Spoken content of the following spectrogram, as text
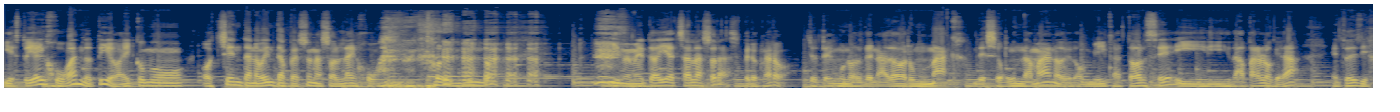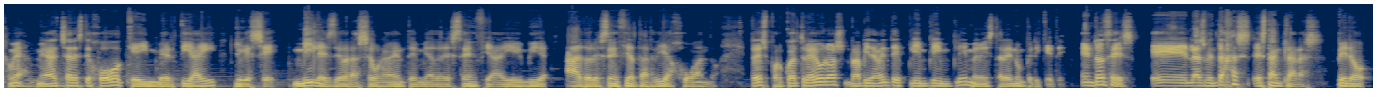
Y estoy ahí jugando, tío. Hay como 80, 90 personas online jugando todo el mundo y me meto ahí a echar las horas. Pero claro, yo tengo un ordenador, un Mac de segunda mano de 2014 y da para lo que da. Entonces dije, mira, me voy a echar este juego que invertí ahí, yo qué sé, miles de horas seguramente en mi adolescencia y en mi adolescencia tardía jugando. Entonces, por 4 euros, rápidamente, plim, plim, plim, me lo instalé en un periquete. Entonces, eh, las ventajas están claras, pero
